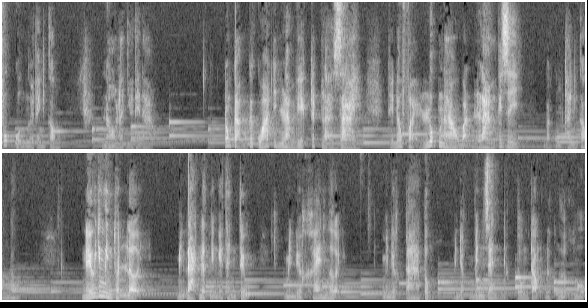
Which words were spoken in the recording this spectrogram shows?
phúc của người thành công nó là như thế nào. Trong cả một cái quá trình làm việc rất là dài, thì đâu phải lúc nào bạn làm cái gì bạn cũng thành công đâu. Nếu như mình thuận lợi, mình đạt được những cái thành tựu, mình được khen ngợi, mình được ca tụng, mình được vinh danh, được tôn trọng, được ngưỡng mộ,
